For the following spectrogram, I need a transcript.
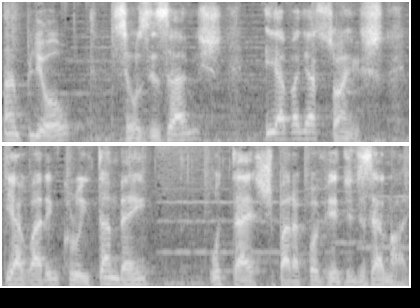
ampliou seus exames e avaliações e agora inclui também o teste para a Covid-19.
